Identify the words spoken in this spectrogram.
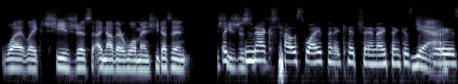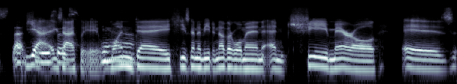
what like she's just another woman. She doesn't like she's just next housewife in a kitchen i think is yeah. phrase that yeah exactly. Yeah. one day he's going to meet another woman and she meryl is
